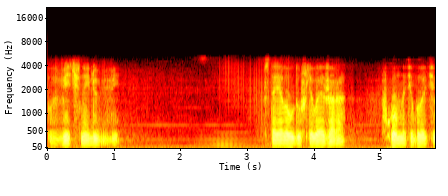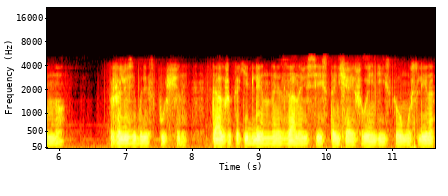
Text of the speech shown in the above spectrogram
в вечной любви. Стояла удушливая жара, в комнате было темно, жалюзи были спущены, так же, как и длинные занавеси из тончайшего индийского муслина,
